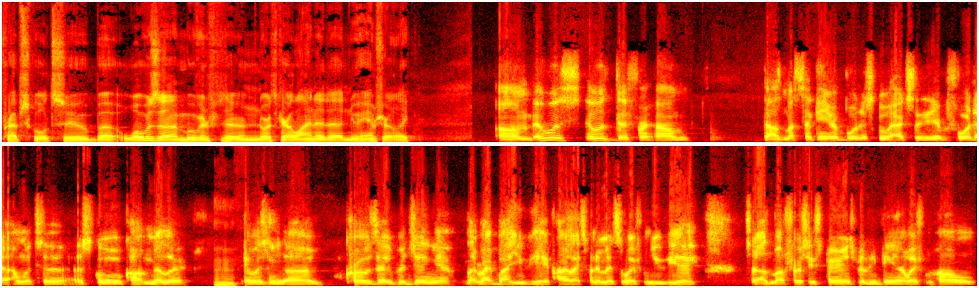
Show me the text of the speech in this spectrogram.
prep school too, but what was uh, moving from North Carolina to New Hampshire like? Um, it was it was different. Um, that was my second year of boarding school. Actually, the year before that, I went to a school called Miller. Mm-hmm. It was in uh, Crozet, Virginia, like right by UVA, probably like 20 minutes away from UVA. So that was my first experience really being away from home.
